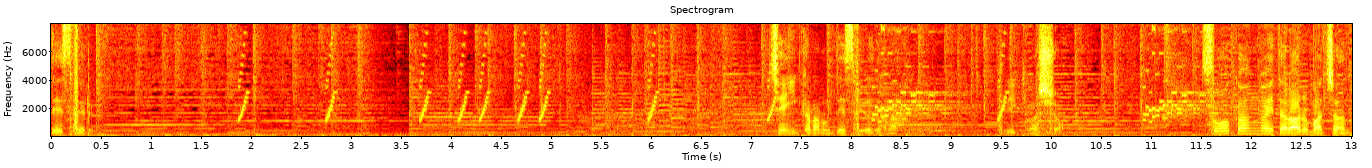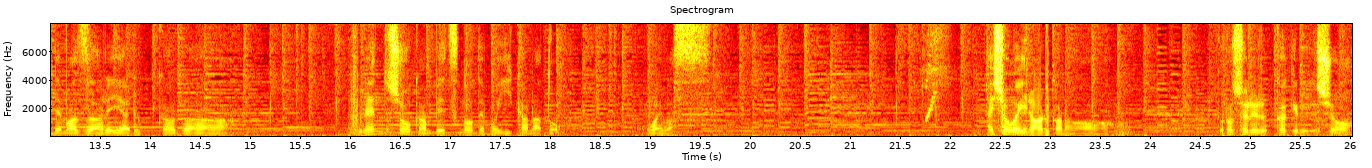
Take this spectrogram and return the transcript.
デスペル。チェインからのデスペルだな。でいきましょう。そう考えたらアルマちゃんでまずあれやるからフレンド召喚別のでもいいかなと。思います。相性がいいのあるかな？プロショルかけるでしょ？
